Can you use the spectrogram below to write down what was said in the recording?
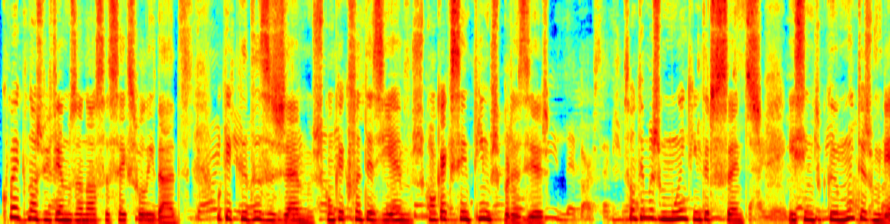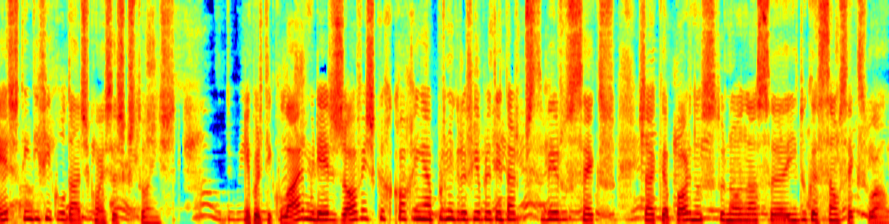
Como é que nós vivemos a nossa sexualidade? O que é que desejamos? Com o que é que fantasiamos? Com o que é que sentimos prazer? São temas muito interessantes e sinto que muitas mulheres têm dificuldades com estas questões. Em particular, mulheres jovens que recorrem à pornografia para tentar perceber o sexo, já que a porno se tornou a nossa educação sexual.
